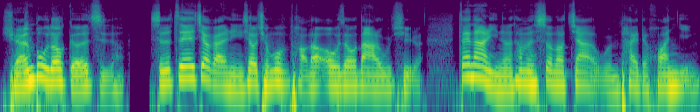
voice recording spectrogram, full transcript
全部都革职使得这些教改的领袖全部跑到欧洲大陆去了。在那里呢，他们受到加尔文派的欢迎。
